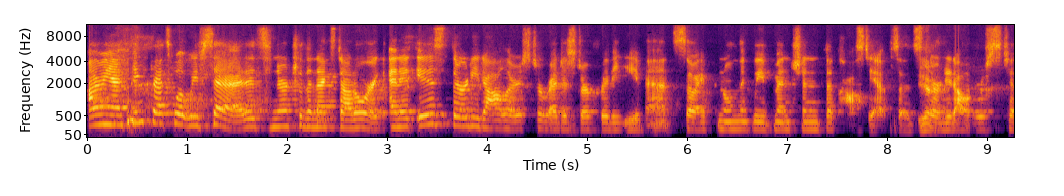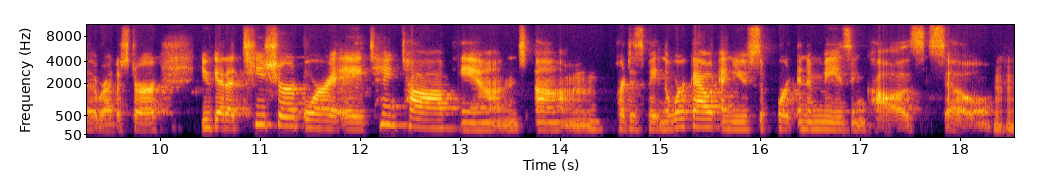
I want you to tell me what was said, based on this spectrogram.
I mean, I think that's what we've said. It's nurturethenext.org. And it is $30 to register for the event. So I don't think we've mentioned the cost yet. So it's yeah. $30 to register. You get a t shirt or a tank top and um, participate in the workout, and you support an amazing cause. So mm-hmm.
